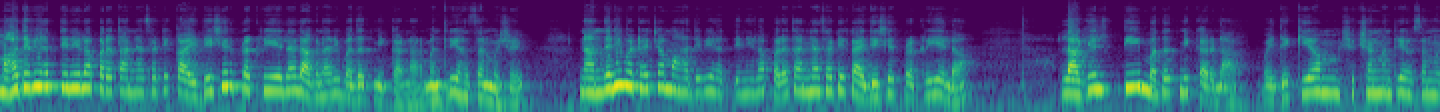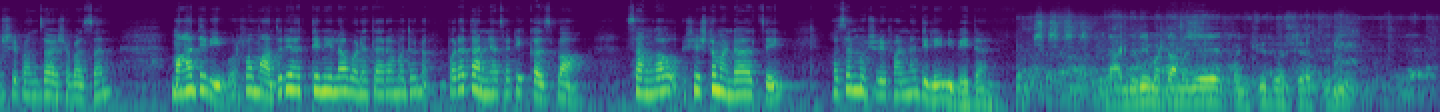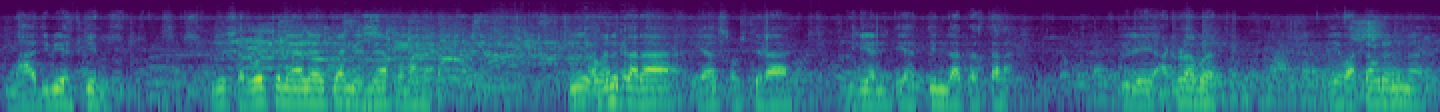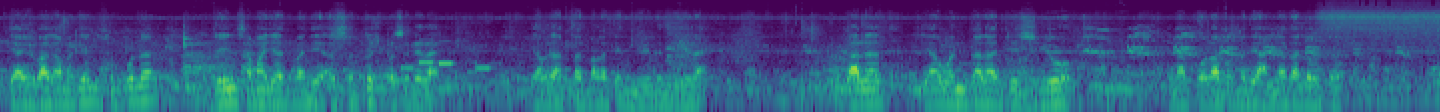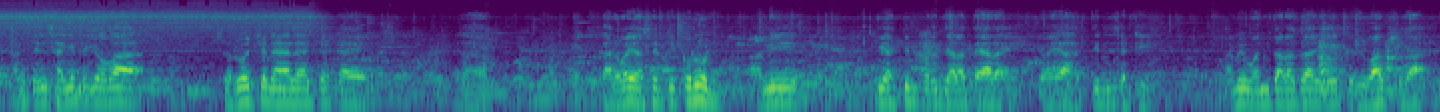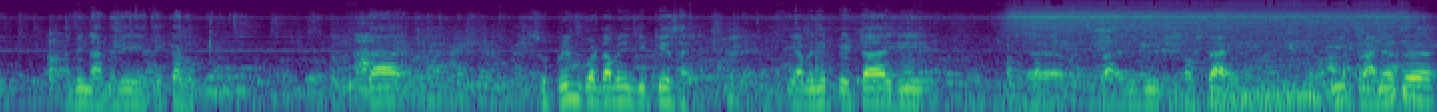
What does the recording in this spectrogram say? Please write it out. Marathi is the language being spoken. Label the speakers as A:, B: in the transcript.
A: महादेवी हत्तीनेला परत आणण्यासाठी कायदेशीर प्रक्रियेला लागणारी मदत मी करणार मंत्री हसन मुश्रीफ. नांदणी मठाच्या महादेवी हत्तीनेला परत आणण्यासाठी कायदेशीर प्रक्रियेला लागेल ती मदत मी करणार वैद्यकीय शिक्षण मंत्री हसन मुश्रीफांचं आश्वासन. महादेवी उर्फ माधुरी हत्तीनेला वनतारामधून परत आणण्यासाठी कसबा सांगाव शिष्टमंडळाचे हसन मुश्रीफांना दिले निवेदन.
B: नांदेडी मठामध्ये पंचवीस वर्षे असलेली महादेवी हत्तीन ही सर्वोच्च न्यायालयाच्या निर्णयाप्रमाणे ती वनतारा या संस्थेला दिली आणि ती हत्तीन जात असताना गेले आठवडाभर हे वातावरण त्या विभागामध्ये आणि संपूर्ण जैन समाजामध्ये असंतोष पसरलेला आहे. यावर आत्ताच मला त्यांनी निवेदन दिलेलं आहे. कालच या वनताराचे सी ओ यांना कोल्हापूरमध्ये आणण्यात आलं होतं. आणि त्यांनी सांगितलं की बाबा सर्वोच्च न्यायालयाच्या काय कारवाई असेल ती करून आम्ही ही हत्तीन परत द्यायला तयार आहे. किंवा या हत्तींसाठी आम्ही वनताराचा एक विभागसुद्धा आम्ही नांदणी येथे काढू. आता सुप्रीम कोर्टामध्ये जी केस आहे यामध्ये पेटा ही जी संस्था आहे. ती प्राण्याचं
